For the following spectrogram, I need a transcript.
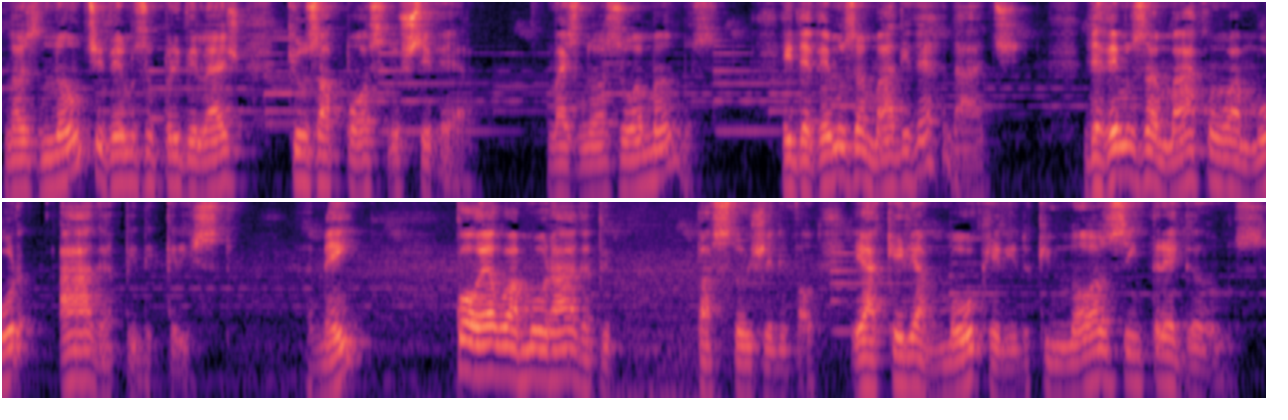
nós não tivemos o privilégio que os apóstolos tiveram, mas nós o amamos e devemos amar de verdade. Devemos amar com o amor ágape de Cristo. Amém? Qual é o amor ágape, pastor Genivaldo? É aquele amor, querido, que nós entregamos,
